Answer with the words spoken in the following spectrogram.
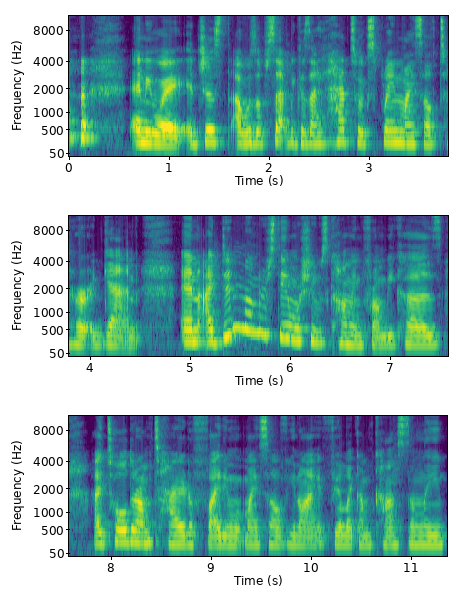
anyway, it just, I was upset because I had to explain myself to her again. And I didn't understand where she was coming from because I told her I'm tired of fighting with myself. You know, I feel like I'm constantly,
